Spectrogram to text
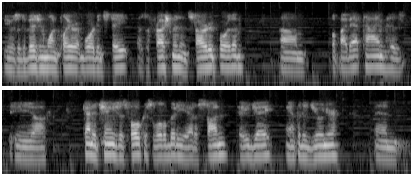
he was a Division One player at Morgan State as a freshman and started for them. Um, but by that time, his he uh, kind of changed his focus a little bit. He had a son, AJ Anthony Jr., and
